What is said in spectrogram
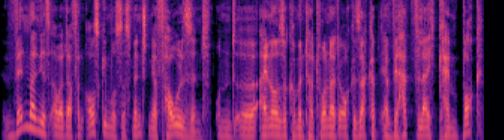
Wenn man jetzt aber davon ausgehen muss, dass Menschen ja faul sind und äh, einer unserer Kommentatoren hat ja auch gesagt gehabt, er hat vielleicht keinen Bock,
